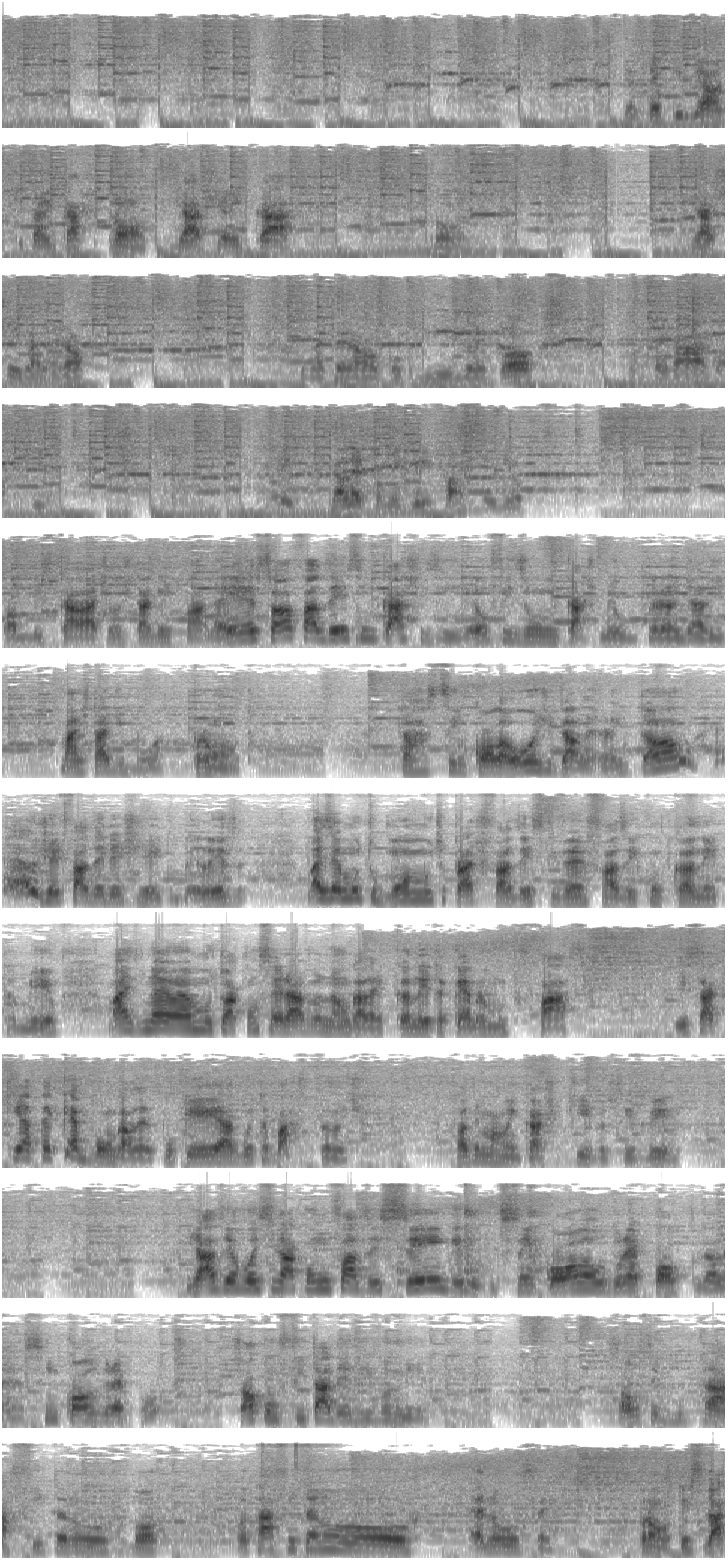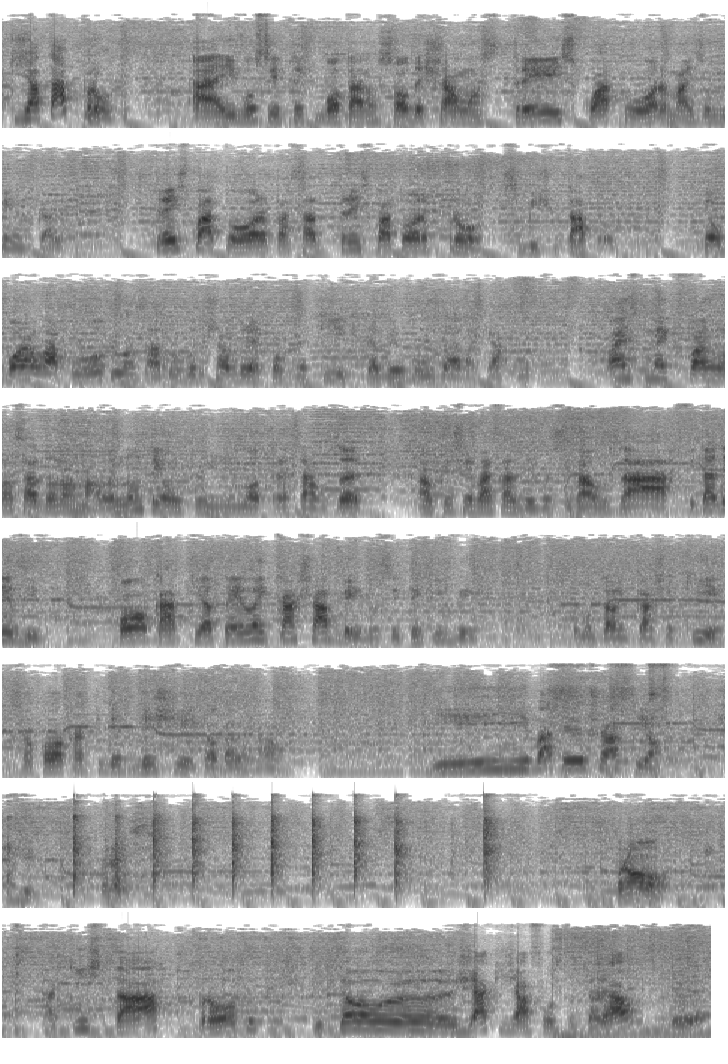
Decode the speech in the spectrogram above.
Eu tenho que ver onde que tá o encaixe. Pronto, já achei o encaixe. Pronto. Já achei, galera, ó. Você vai pegar um pouquinho do Epox. Vou pegar água aqui. Ei, galera, tô meio gripado, entendeu? O pobre escalate hoje tá gripado. Aí é só fazer esse encaixezinho. Eu fiz um encaixe meio grande ali, mas tá de boa. Pronto. Tá sem cola hoje, galera. Então, é o jeito de fazer desse jeito, beleza? Mas é muito bom, muito prático fazer, se quiser fazer com caneta mesmo. Mas não é muito aconselhável não, galera. Caneta quebra muito fácil. Isso aqui até que é bom, galera, porque aguenta bastante fazer mais um encaixe aqui pra você ver. Já eu vou ensinar como fazer sem, sem cola o Durepox, galera. Sem cola o Durepox. Só com fita adesiva mesmo. Só você botar a fita no... Botar a fita no... É no ferro. Pronto, esse daqui já tá pronto. Aí você tem que botar no sol, deixar umas 3, 4 horas mais ou menos, galera. 3, 4 horas, passado 3, 4 horas, pronto. Esse bicho tá pronto. Então bora lá pro outro lançador. Vou deixar o Durepox aqui, que também eu vou usar daqui a pouco. Mas como é que faz um lançador normal? Eu não tenho um punho de moto para estar usando. Mas o que você vai fazer? Você vai usar fita adesiva. Colocar aqui até ela encaixar bem. Você tem que ver como tá o encaixe aqui. Só colocar aqui dentro desse jeito, ó, galera. Ó. E bater o chão assim, ó. Desse jeito. Pera aí. Pronto. Aqui está, pronto. Então, já que já foi o tutorial,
